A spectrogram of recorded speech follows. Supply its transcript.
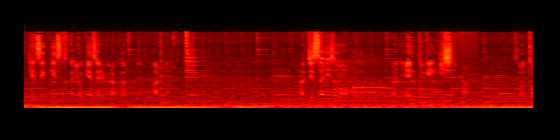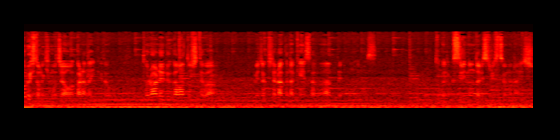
うん、血液検査とか尿検査よりも楽だもんね。あれは、まあ、実際にその何レントゲン技師とかその撮る人の気持ちは分からないけど撮られる側としてはめちゃくちゃ楽な検査だなって思います。特に薬飲んだりする必要もないし、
